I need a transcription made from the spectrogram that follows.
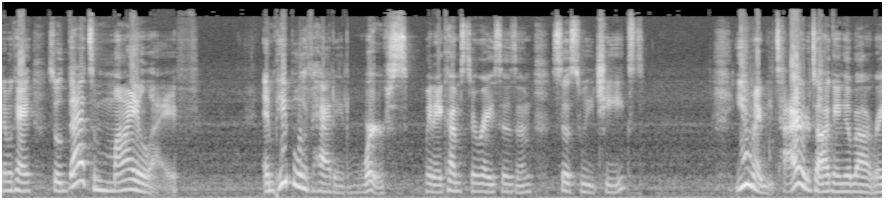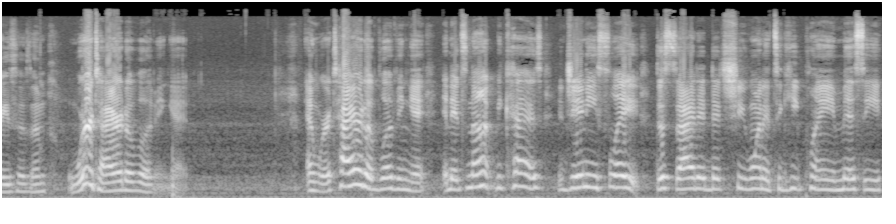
Okay, so that's my life. And people have had it worse when it comes to racism, so sweet cheeks. You might be tired of talking about racism. We're tired of living it. And we're tired of living it. And it's not because Jenny Slate decided that she wanted to keep playing Missy,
